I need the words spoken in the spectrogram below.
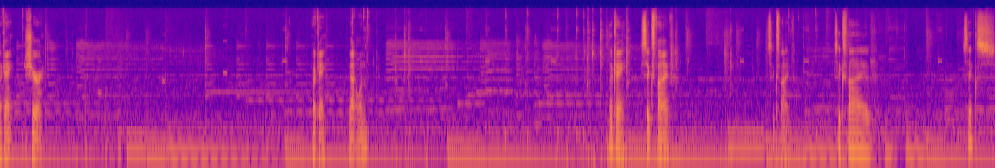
Okay, sure. Okay, that one. Okay, six five. Six five. Six five. Six.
